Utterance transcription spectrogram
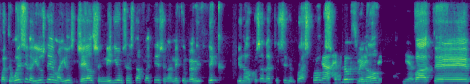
But the ways that I use them, I use gels and mediums and stuff like this, and I make them very thick, you know, because I like to see the brush strokes. Yeah, it looks really you know? thick. Yes. But uh,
